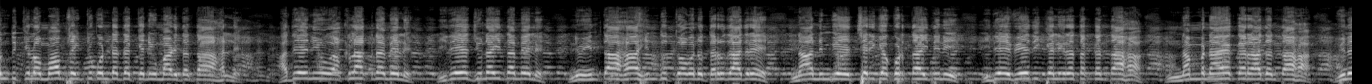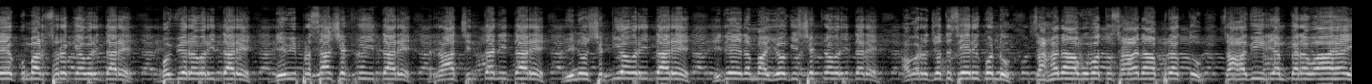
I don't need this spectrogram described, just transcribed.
ಒಂದು ಕಿಲೋ ಮಾಂಸ ಇಟ್ಟುಕೊಂಡದಕ್ಕೆ ನೀವು ಮಾಡಿದಂತಹ ಹಲ್ಲೆ. ಅದೇ ನೀವು ಅಖ್ಲಾಕ್ನ ಮೇಲೆ, ಇದೇ ಜುನೈದ್ನ ಮೇಲೆ, ನೀವು ಇಂತಹ ಹಿಂದುತ್ವವನ್ನು ತರುವುದಾದ್ರೆ ನಾನು ನಿಮಗೆ ಎಚ್ಚರಿಕೆ ಕೊಡ್ತಾ ಇದ್ದೀನಿ. ಇದೇ ವೇದಿಕೆಯಲ್ಲಿರತಕ್ಕಂತಹ ನಮ್ಮ ನಾಯಕರಾದಂತಹ ವಿನಯ ಕುಮಾರ್ ಸೊರಕೆ ಅವರಿದ್ದಾರೆ, ಭವ್ಯರವರಿದ್ದಾರೆ, ದೇವಿ ಪ್ರಸಾದ್ ಶೆಟ್ಟರು ಇದ್ದಾರೆ ರಾಜ್ ಚಿಂತನ್ ಇದ್ದಾರೆ, ವಿನೋದ್ ಶೆಟ್ಟಿ ಅವರಿದ್ದಾರೆ, ಇದೇ ನಮ್ಮ ಯೋಗಿ ಶೆಟ್ಟಿ ಅವರಿದ್ದಾರೆ. ಅವರ ಜೊತೆ ಸೇರಿಕೊಂಡು ಸಹನಾ ಉವತ್ತು ಸಹನಾ ಸಹ ವೀರ್ಯಂ ಕರವಾಹೈ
